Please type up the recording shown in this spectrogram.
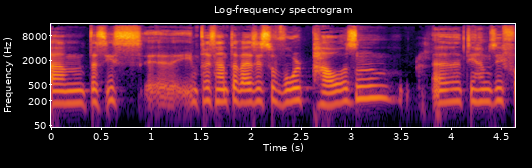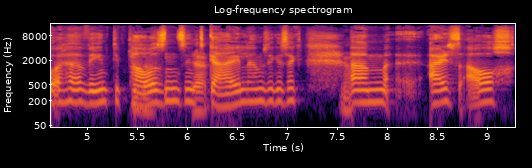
Ähm, das ist äh, interessanterweise sowohl Pausen, äh, die haben Sie vorher erwähnt, die Pausen sind ja. geil, haben Sie gesagt, ja. Ähm, als auch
